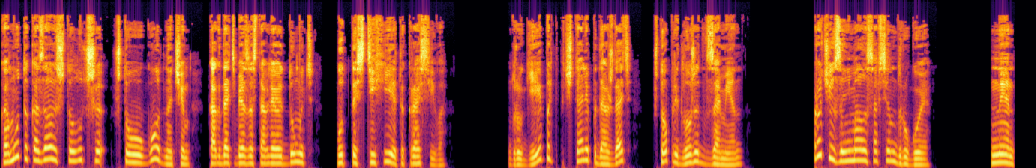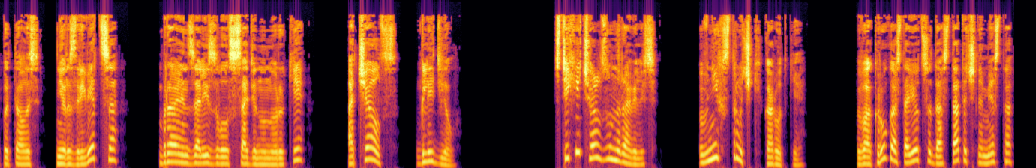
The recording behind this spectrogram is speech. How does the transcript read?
Кому-то казалось, что лучше что угодно, чем когда тебя заставляют думать, будто стихи — это красиво. Другие предпочитали подождать, что предложат взамен. Прочих занимало совсем другое. Нэн пыталась не разреветься, Брайан зализывал ссадину на руке, а Чарльз глядел. Стихи Чарльзу нравились. В них строчки короткие. Вокруг остается достаточно места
